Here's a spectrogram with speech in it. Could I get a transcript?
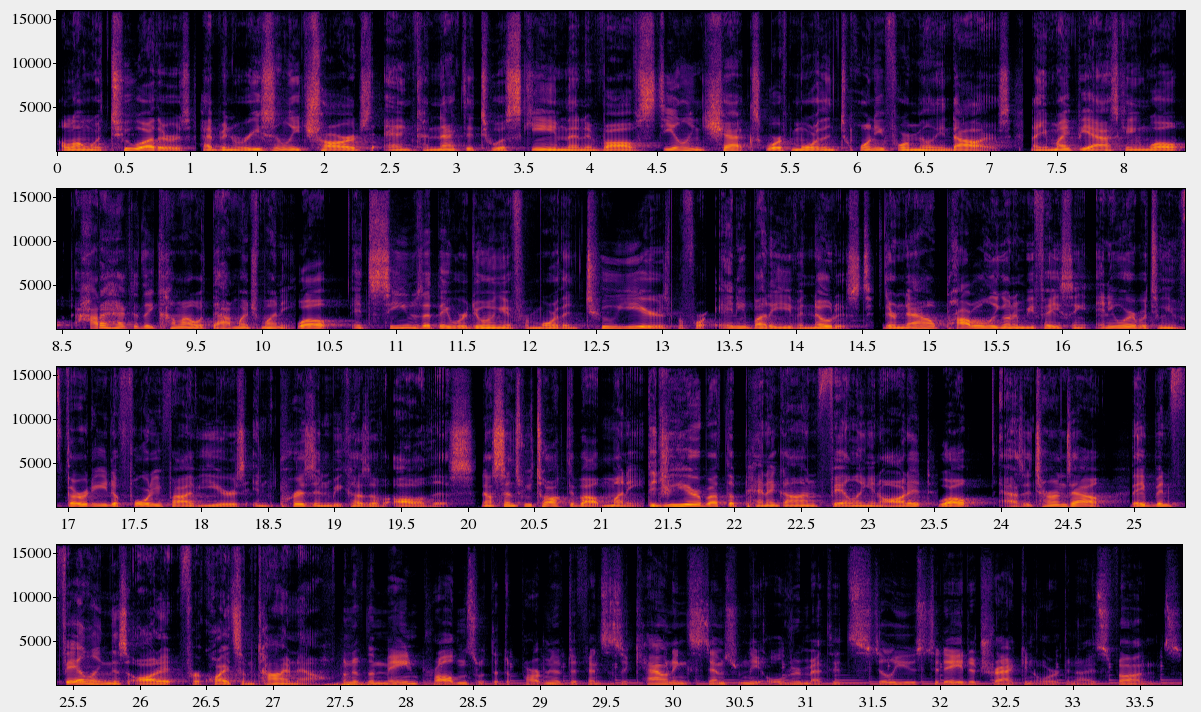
along with two others, had been recently charged and connected to a scheme that involved stealing checks worth more than $24 million. Now, you might be asking, well, how the heck did they come out with that much money? Well, it seems that they were doing it for more than two years before anybody even noticed. They're now probably going to be facing anywhere between 30 to 45 years in prison because of all all of this. Now, since we talked about money, did you hear about the Pentagon failing an audit? Well, as it turns out, they've been failing this audit for quite some time now. One of the main problems with the Department of Defense's accounting stems from the older methods still used today to track and organize funds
